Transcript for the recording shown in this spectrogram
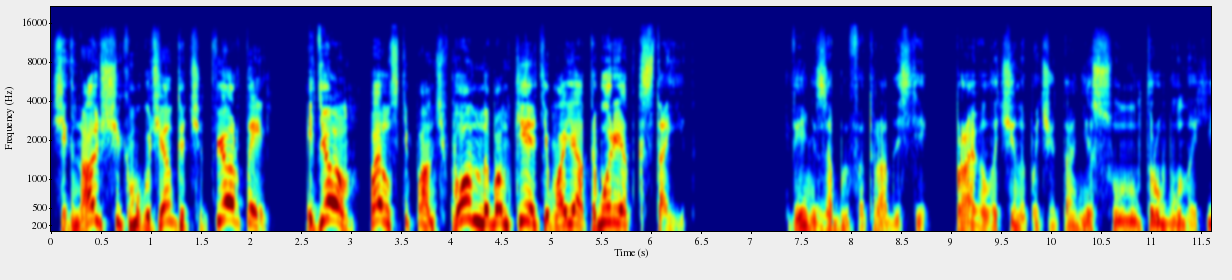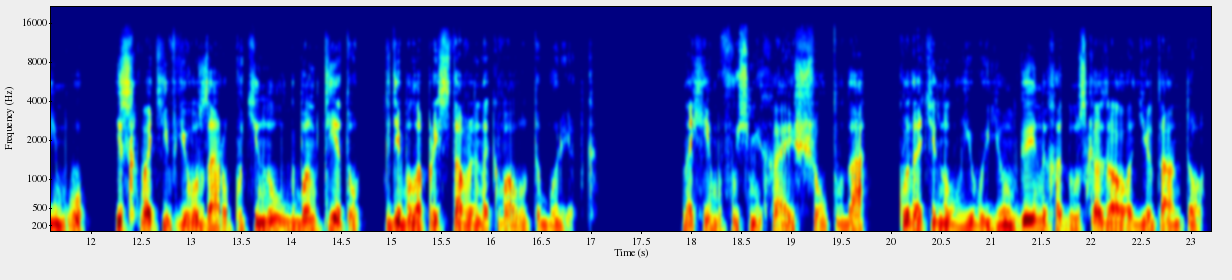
Сигнальщик Могученко четвертый! Идем, Павел Степанович, вон на банкете моя табуретка стоит. Веня, забыв от радости правила чинопочитания, сунул трубу Нахимову и, схватив его за руку, тянул к банкету, где была приставлена к валу табуретка. Нахимов, усмехаясь, шел туда, куда тянул его Юнга, и на ходу сказал адъютанту,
